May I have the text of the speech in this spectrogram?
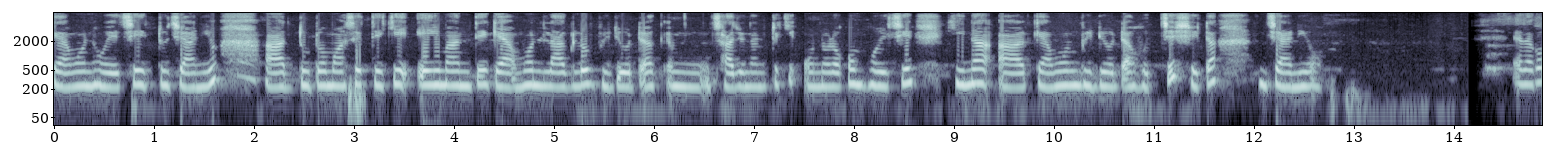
কেমন হয়েছে একটু জানিও। আর দুটো মাসের থেকে এই মান্থে কেমন লাগল ভিডিওটা সাজানোটা কি অন্যরকম হয়েছে কি না আর কেমন ভিডিওটা হচ্ছে সেটা জানিও। দেখো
